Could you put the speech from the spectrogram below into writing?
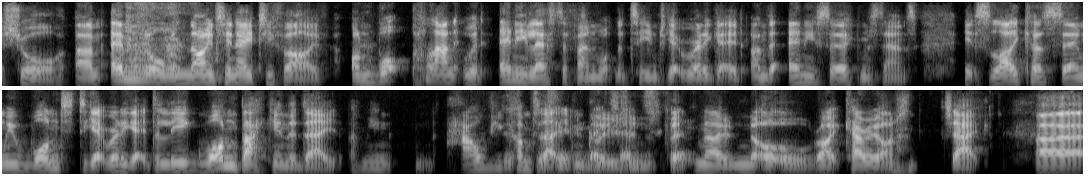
sure. Um, M. Norman, 1985. On what planet would any Leicester fan want the team to get relegated under any circumstance? It's like us saying we wanted to get relegated to League One back in the day. I mean, how have you This come to that conclusion? sense, But no, not at all. Right, carry on, Jack. Uh,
